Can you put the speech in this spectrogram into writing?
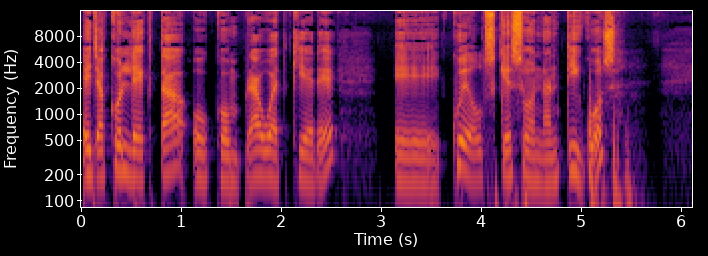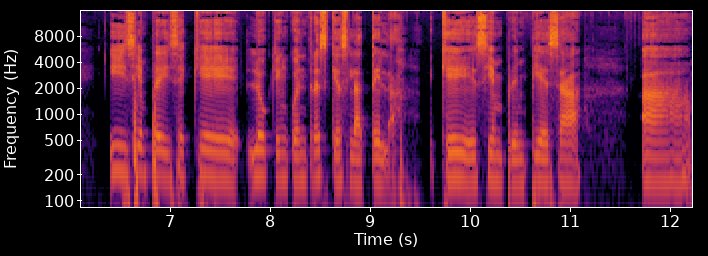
ella colecta o compra o adquiere eh, quilts que son antiguos y siempre dice que lo que encuentra es que es la tela, que siempre empieza a,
